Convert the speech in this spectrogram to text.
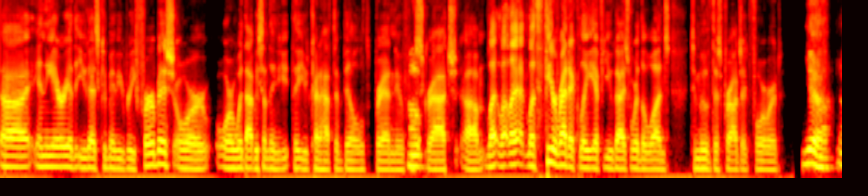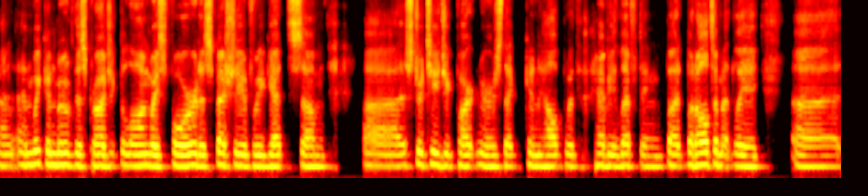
uh, in the area that you guys could maybe refurbish, or or would that be something you, that you'd kind of have to build brand new from oh. scratch? Um, let, let, let, let theoretically, if you guys were the ones to move this project forward. Yeah, and, and we can move this project a long ways forward, especially if we get some uh, strategic partners that can help with heavy lifting. But but ultimately, uh,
